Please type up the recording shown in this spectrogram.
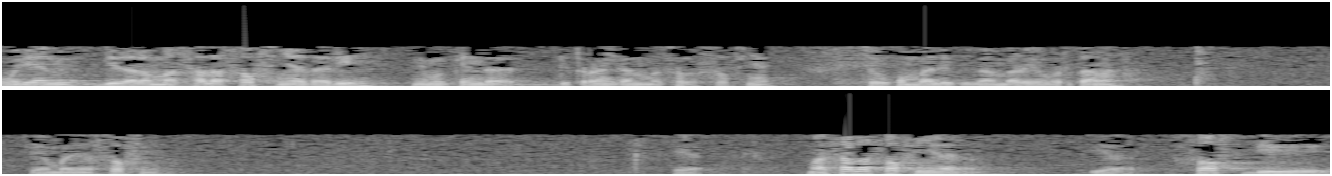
Kemudian di dalam masalah softnya tadi, ini mungkin tidak diterangkan masalah softnya. Coba kembali ke gambar yang pertama, yang banyak softnya. Ya, masalah softnya, ya soft di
